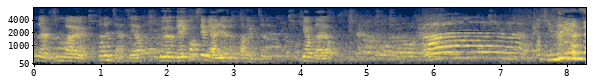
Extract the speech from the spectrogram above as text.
같은 날 무슨 말 하는지 아세요? 그 메이크업 쌤이 알려준 단어 있잖아요. 기억나요? 아 김승현 씨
